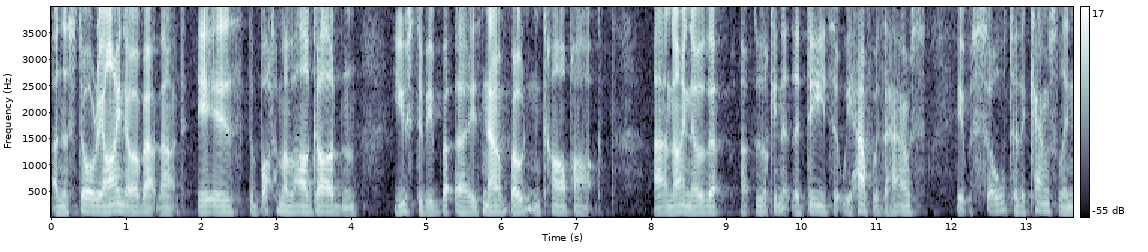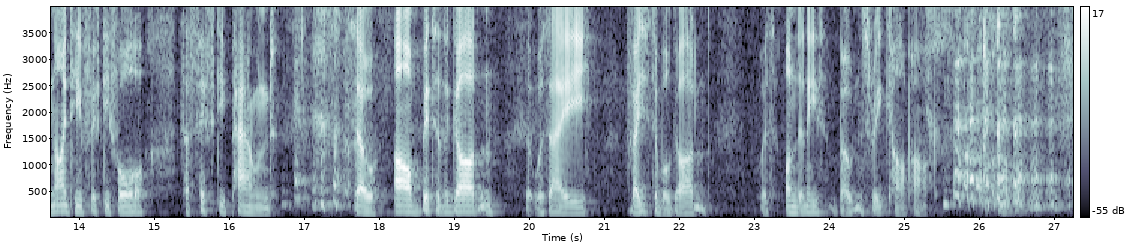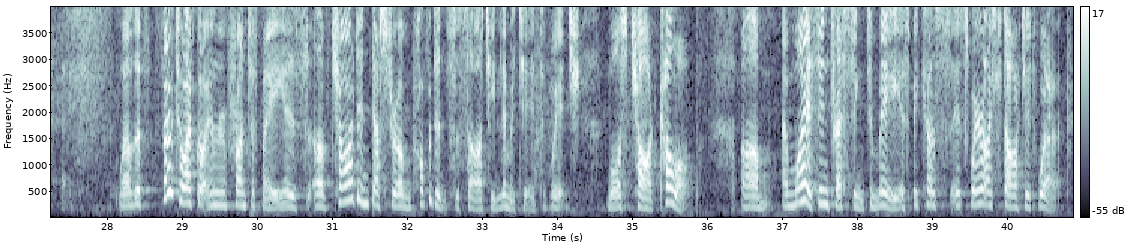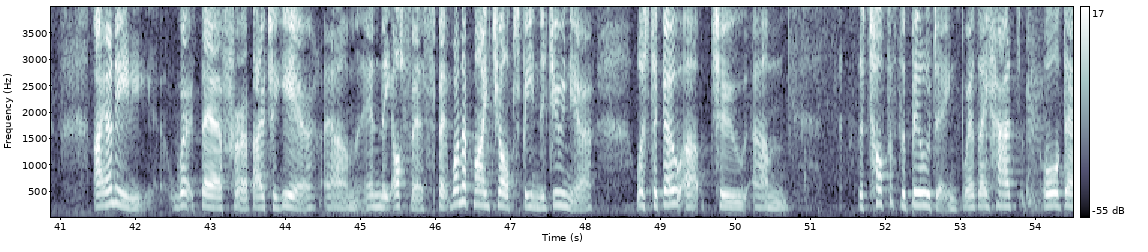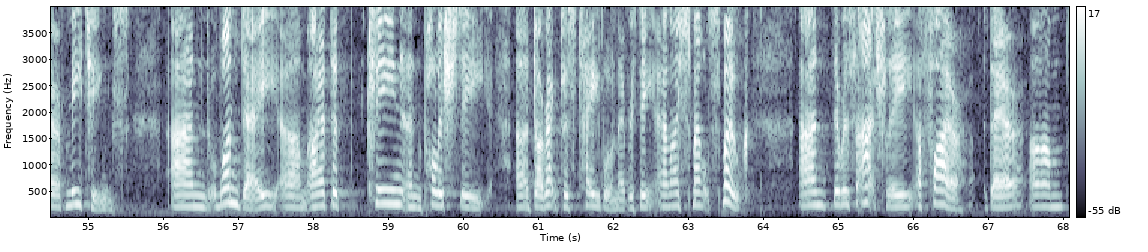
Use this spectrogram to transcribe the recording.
And the story I know about that is the bottom of our garden used to be, Bo- uh, is now Boden Car Park. And I know that Uh, looking at the deeds that we have with the house, it was sold to the council in 1954 for £50. so our bit of the garden that was a vegetable garden was underneath Boden Street Car Park. Well, the photo I've got in front of me is of Chard Industrial and Provident Society Limited, which was Chard Co-op. Um, and why it's interesting to me is because it's where I started work. I only worked there for about a year um, in the office, but one of my jobs, being the junior, was to go up to um, the top of the building where they had all their meetings. And one day um, I had to clean and polish the uh, director's table and everything, and I smelt smoke. And there was actually a fire there, um,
